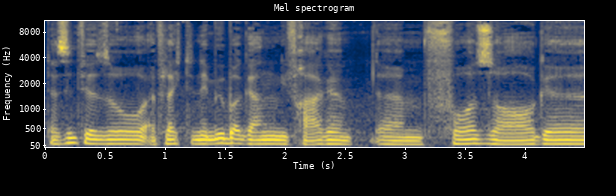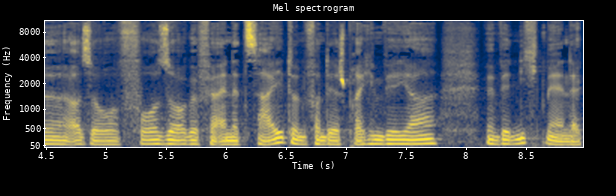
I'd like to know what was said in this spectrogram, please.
Da sind wir so vielleicht in dem Übergang die Frage ähm, Vorsorge, also Vorsorge für eine Zeit und von der sprechen wir ja, wenn wir nicht mehr in der,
